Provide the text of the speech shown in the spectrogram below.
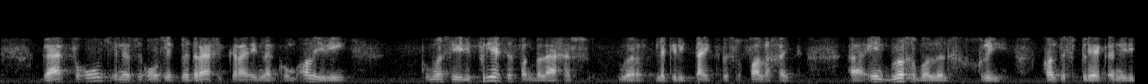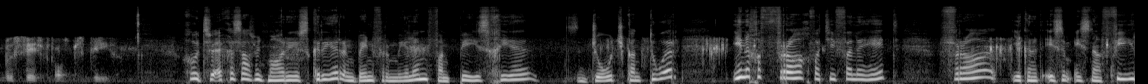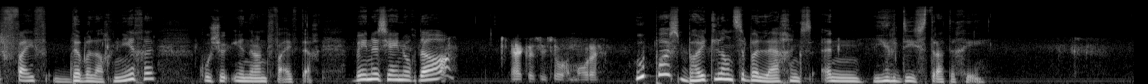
werk vir ons en ons, ons het bedreig gekry eintlik om al hierdie kom ons sê die vrese van beleggers oor likwiditeit, wisselvalligheid uh en boegewilde groei aan te spreek in hierdie proses wat ons bestuur. Goed, so ek gesels met Marius Kreer en Ben Vermeulen van PSG George kantoor. Enige vraag wat jy vir hulle het, vra, jy kan dit SMS na 45889 kos jou R1.50. Ben, is jy nog daar? Ek is hier so môre. Hoe pas buitelandse beleggings in hierdie strategie?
